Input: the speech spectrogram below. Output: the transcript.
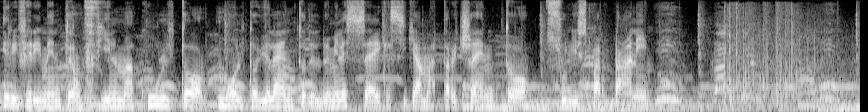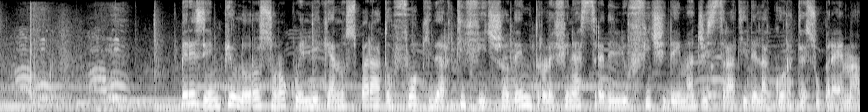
Il riferimento è a un film culto molto violento del 2006 che si chiama 300 sugli Spartani. Per esempio, loro sono quelli che hanno sparato fuochi d'artificio dentro le finestre degli uffici dei magistrati della Corte Suprema.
